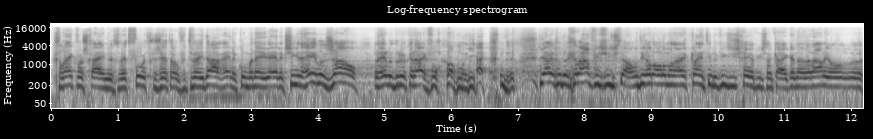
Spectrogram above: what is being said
gelijk was geëindigd, werd voortgezet over twee dagen. En ik kom beneden en ik zie een hele zaal, een hele drukkerij vol allemaal juichende, juichende grafici staan. Want die hadden allemaal naar een klein televisieschermpje staan kijken en naar de radio eh,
